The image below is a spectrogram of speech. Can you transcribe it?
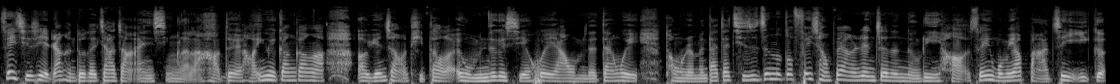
所以其实也让很多的家长安心了啦，哈，对，哈，因为刚刚啊，呃，园长有提到了，哎，我们这个协会啊，我们的单位同仁们，大家其实真的都非常非常认真的努力哈，所以我们要把这一个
